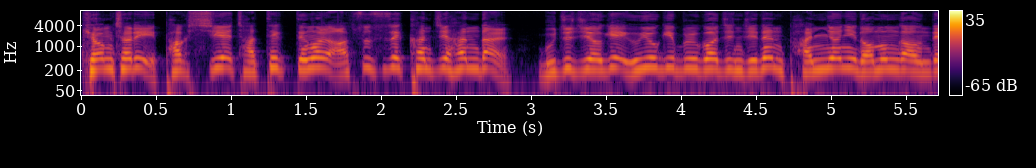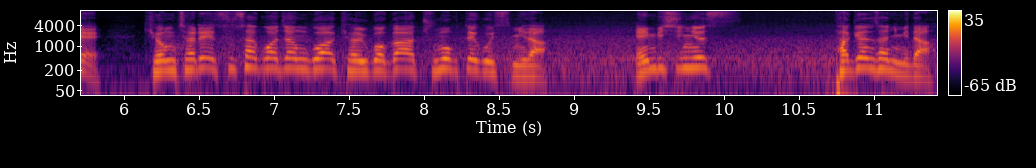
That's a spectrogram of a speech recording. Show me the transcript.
경찰이 박 씨의 자택 등을 압수수색한 지 한 달, 무주 지역에 의혹이 불거진 지는 반년이 넘은 가운데 경찰의 수사 과정과 결과가 주목되고 있습니다. MBC 뉴스 박연선입니다.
